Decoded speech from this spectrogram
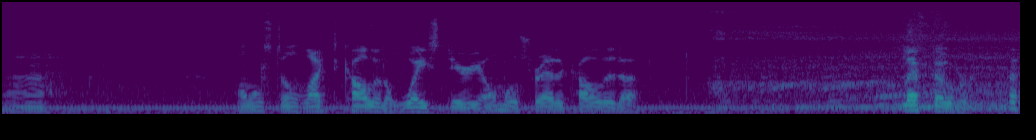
Uh, almost don't like to call it a waste area. Almost rather call it a leftover.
